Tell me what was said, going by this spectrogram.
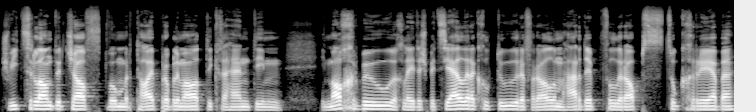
Schweizer Landwirtschaft, wo wir die Hauptproblematiken haben im, im Macherbau, ein bisschen spezielleren Kulturen, vor allem Herdöpfel, Raps, Zuckerrüben,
